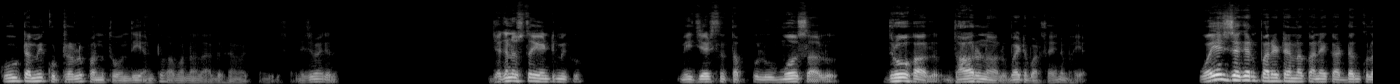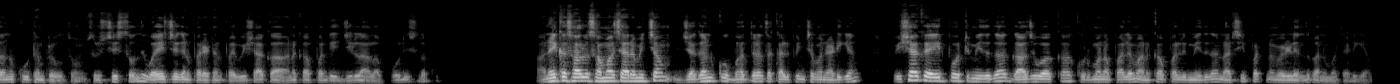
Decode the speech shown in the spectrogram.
కూటమి కుట్రలు పన్నుతోంది అంటూ అమర్నాథ్ ఆగ్రహం వ్యక్తం చేశారు. నిజమే కదా? జగన్ వస్తే ఏంటి మీకు? మీ చేసిన తప్పులు మోసాలు ద్రోహాలు దారుణాలు బయటపడతాయని భయం. వైఎస్ జగన్ పర్యటనలకు అనేక అడ్డంకులను కూటమి ప్రభుత్వం సృష్టిస్తోంది. వైఎస్ జగన్ పర్యటనపై విశాఖ అనకాపల్లి జిల్లాల పోలీసులకు అనేకసార్లు సమాచారం ఇచ్చాం. జగన్కు భద్రత కల్పించమని అడిగాం. విశాఖ ఎయిర్పోర్ట్ మీదుగా గాజువాక కుర్మనపాలెం అనకాపల్లి మీదుగా నర్సీపట్నం వెళ్ళేందుకు అనుమతి అడిగాం.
